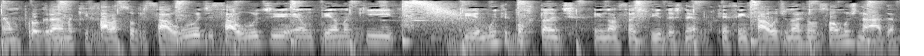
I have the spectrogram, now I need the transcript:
é um programa que fala sobre saúde. Saúde é um tema que, que é muito importante em nossas vidas, né? Porque sem saúde nós não somos nada.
